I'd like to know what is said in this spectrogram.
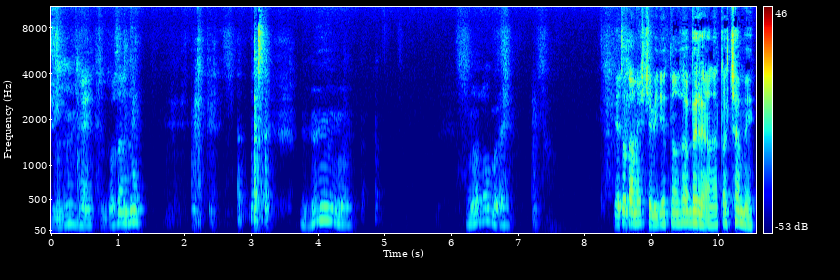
Mhm, hej, tu dozadu. Hmm. No dobre. Je to tam ešte vidieť na zábere a natáčame.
